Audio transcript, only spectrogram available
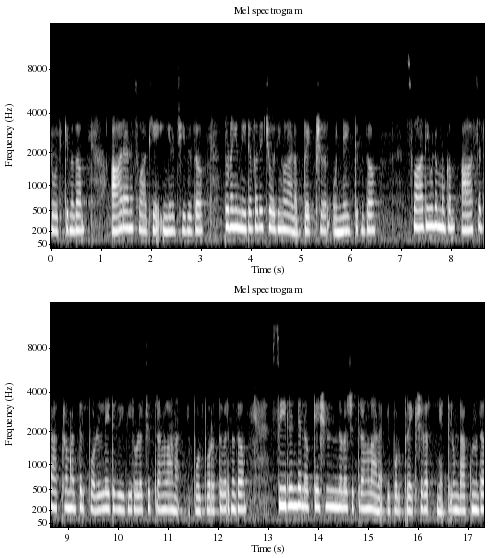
ചോദിക്കുന്നത്. ആരാണ് സ്വാതിയെ ഇങ്ങനെ ചെയ്തത്? തുടങ്ങിയ നിരവധി ചോദ്യങ്ങളാണ് പ്രേക്ഷകർ ഉന്നയിക്കുന്നത്. സ്വാതിയുടെ മുഖം ആസിഡ് ആക്രമണത്തിൽ പൊള്ളലേറ്റ രീതിയിലുള്ള ചിത്രങ്ങളാണ് ഇപ്പോൾ പുറത്തു വരുന്നത്. സീരിയലിന്റെ ലൊക്കേഷനിൽ നിന്നുള്ള ചിത്രങ്ങളാണ് ഇപ്പോൾ പ്രേക്ഷകർ ഞെട്ടലുണ്ടാക്കുന്നത്.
